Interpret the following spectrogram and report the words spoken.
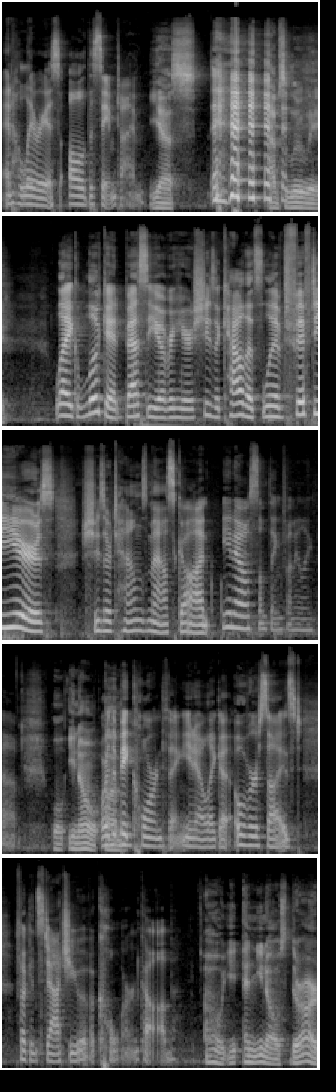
and hilarious all at the same time. yes absolutely Like, look at Bessie over here. She's a cow that's lived 50 years. She's our town's mascot. You know, something funny like that. well you know Or the um, big corn thing, you know, like an oversized fucking statue of a corn cob. Oh, and you know there are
